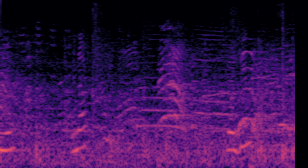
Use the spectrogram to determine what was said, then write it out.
心，你呢？小心。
